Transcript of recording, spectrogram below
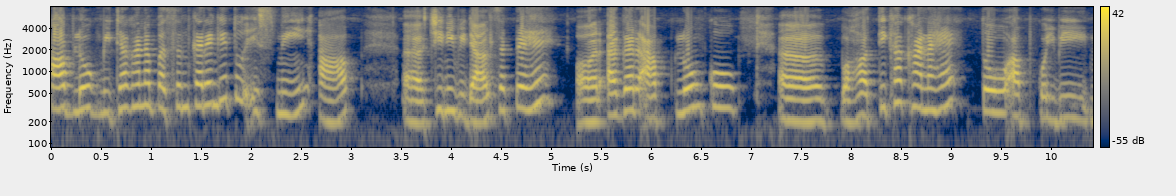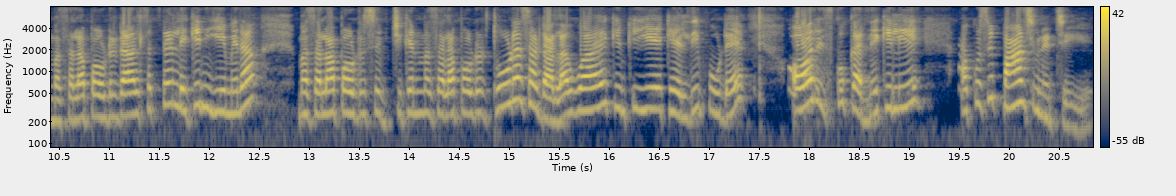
आप लोग मीठा खाना पसंद करेंगे तो इसमें आप चीनी भी डाल सकते हैं। और अगर आप लोगों को बहुत तीखा खाना है तो आप कोई भी मसाला पाउडर डाल सकते हैं। लेकिन ये मेरा मसाला पाउडर, सिर्फ़ चिकन मसाला पाउडर थोड़ा सा डाला हुआ है, क्योंकि ये एक हेल्दी फ़ूड है। और इसको करने के लिए आपको सिर्फ़ पाँच मिनट चाहिए।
